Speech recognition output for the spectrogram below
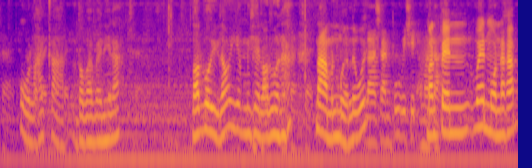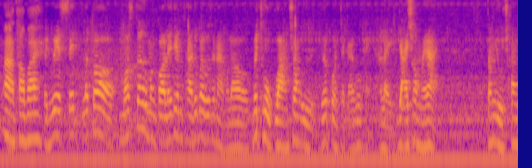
ใช่โอ้ร้ายกาจต่อไปใบนี้นะ ใช่ ลอดเวอร์อีกแล้วยังไม่ใช่ลอดเวอร์นะใช่ใช่หน้ามันเหมือนเลยเว้ย ราชันผู้วิชิตอมตะมันเป็นเวทมนต์นะครับ อ่าต่อไป เป็นเวทเซตแล้วก็มอนสเตอร์มังกรและเทมทานทุกใบบนสนามของเราไม่ถูกวางช่องอื่นด้วยผลจากการคู่แข่งอะไร ย้ายช่องไม่ได้ ต้องอยู่ช่อง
